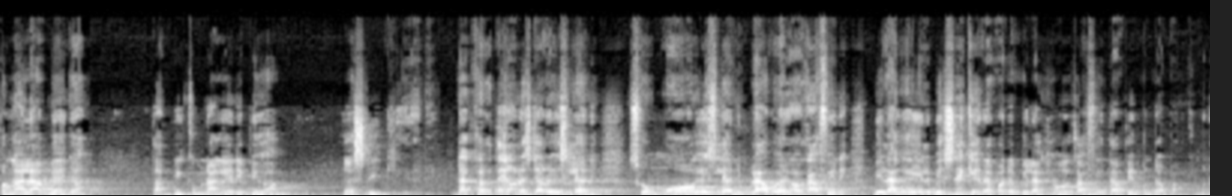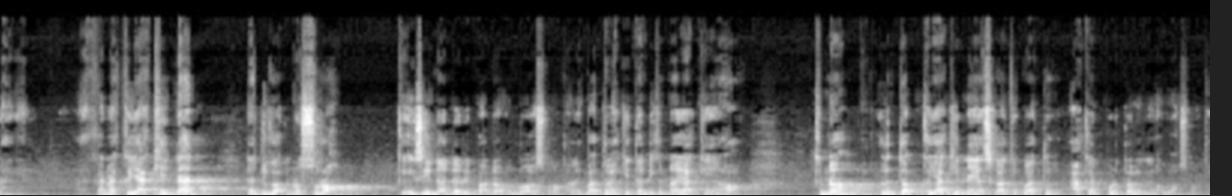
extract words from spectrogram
pengalamannya tapi kemenangan di pihak yang sedikit dan kalau tengok dalam sejarah Islam ni semua orang Islam ni berlawan dengan orang kafir ni bilangan yang lebih sedikit daripada bilangan orang kafir tapi mendapat kemenangan. Ha, kerana keyakinan dan juga nusrah keizinan daripada Allah SWT sebab itulah kita ni kena yakin hak. Kena letak keyakinan yang 100% akan pertolongan Allah SWT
